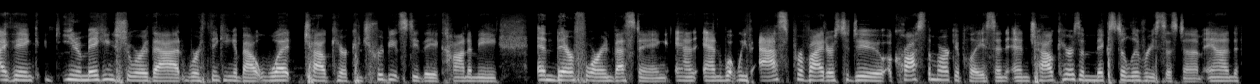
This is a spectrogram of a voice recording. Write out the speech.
I think you know making sure that we're thinking about what childcare contributes to the economy and therefore investing and and what we've asked providers to do across the marketplace. And and childcare is a mixed delivery system and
